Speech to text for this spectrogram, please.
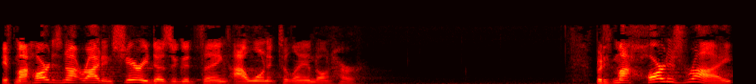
If my heart is not right and Sherry does a good thing, I want it to land on her. But if my heart is right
